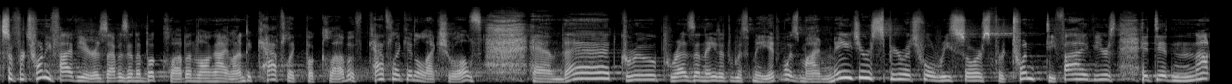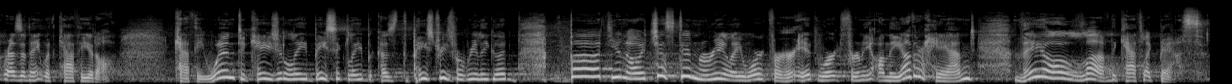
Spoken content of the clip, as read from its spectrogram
So, for 25 years, I was in a book club in Long Island, a Catholic book club of Catholic intellectuals, and that group resonated with me. It was my major spiritual resource for 25 years. It did not resonate with Kathy at all. Kathy went occasionally, basically because the pastries were really good, but you know, it just didn't really work for her. It worked for me. On the other hand, they all loved the Catholic Mass.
